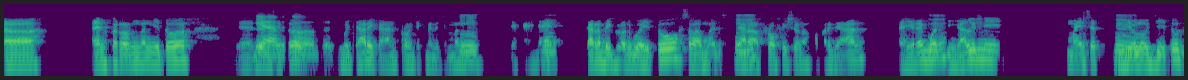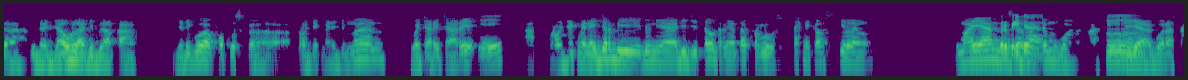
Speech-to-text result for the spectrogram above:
uh, environment itu ya dari ya, situ gue cari kan project management hmm. ya kayaknya hmm. karena background gue itu selama secara hmm. profesional pekerjaan akhirnya gue hmm. tinggalin nih mindset hmm. biologi itu udah udah jauh lah di belakang jadi gue fokus ke project management gue cari-cari okay project manager di dunia digital ternyata perlu technical skill yang lumayan berbeda macam gue hmm. iya gue rasa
